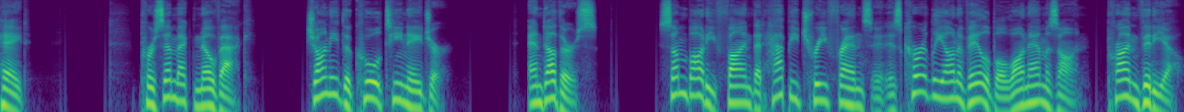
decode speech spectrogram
Hate. Perzemek Novak. Johnny the Cool Teenager. And others. Somebody find that Happy Tree Friends is currently unavailable on Amazon Prime Video.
